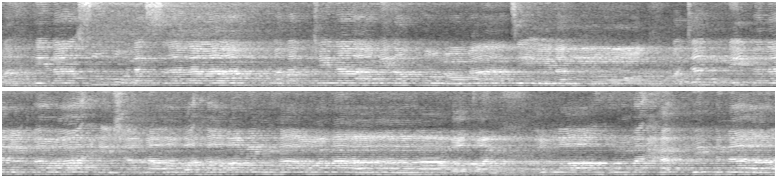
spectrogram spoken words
واهدنا سبل السلام ونجنا من الظلمات إلى حببنا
